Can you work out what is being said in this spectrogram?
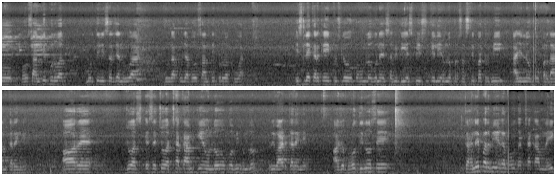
को बहुत शांतिपूर्वक मूर्ति विसर्जन हुआ दुर्गा पूजा बहुत शांतिपूर्वक हुआ इस लेकर के कुछ लोगों को हम लोगों ने सभी डीएसपी के लिए हम लोग प्रशस्ति पत्र भी आज इन लोगों को प्रदान करेंगे और जो एस एच ओ अच्छा काम किए उन लोगों को भी हम लोग रिवार्ड करेंगे और जो बहुत दिनों से कहने पर भी अगर बहुत अच्छा काम नहीं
